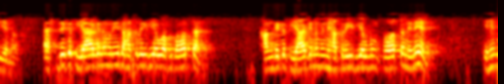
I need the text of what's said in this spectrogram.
තියෙනවා. ඇස් දෙක තියාගෙනම නේද හතර ඉරියව් අපි පවත්වන්නේ. කන් දෙක තියාගෙනමනේ හතර ඉරියව්වම පවත්වන්නේ නේද? එහෙම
